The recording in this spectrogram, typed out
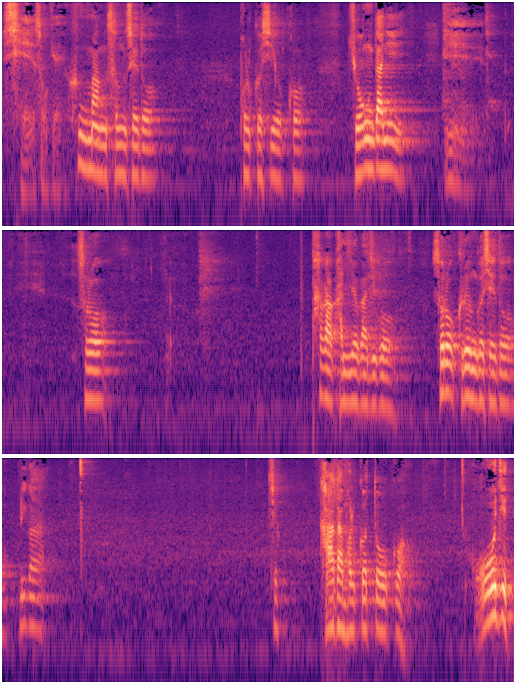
세속의 흥망성쇠도 볼 것이 없고 종단이 서로 파가 갈려가지고 서로 그런 것에도 우리가 즉 가담할 것도 없고 오직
